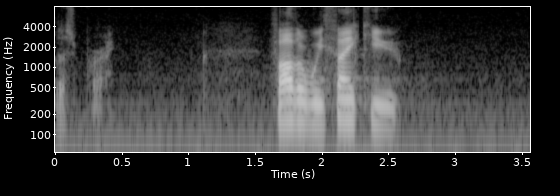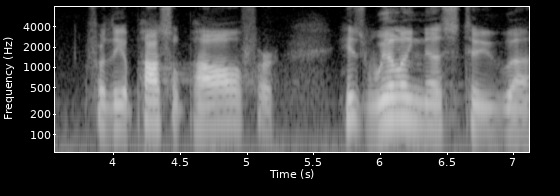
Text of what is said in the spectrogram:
Let's pray. Father, we thank you for the Apostle Paul for his willingness to, uh,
